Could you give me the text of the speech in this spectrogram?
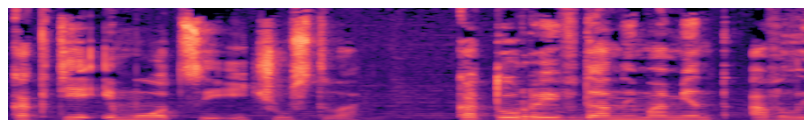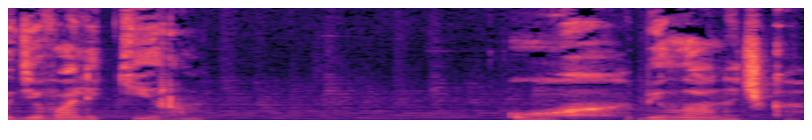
как те эмоции и чувства, которые в данный момент овладевали Киром. Ох, Беланочка!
